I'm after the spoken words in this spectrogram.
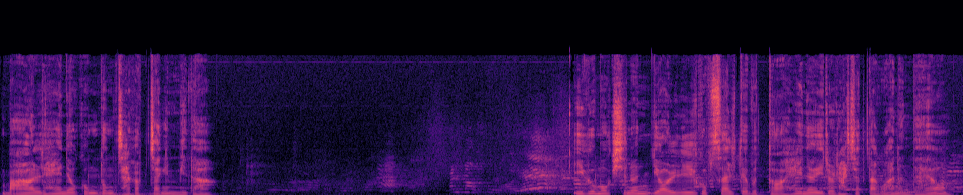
마을 해녀 공동 작업장입니다. 이금옥 씨는 17살 때부터 해녀 일을 하셨다고 하는데요.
